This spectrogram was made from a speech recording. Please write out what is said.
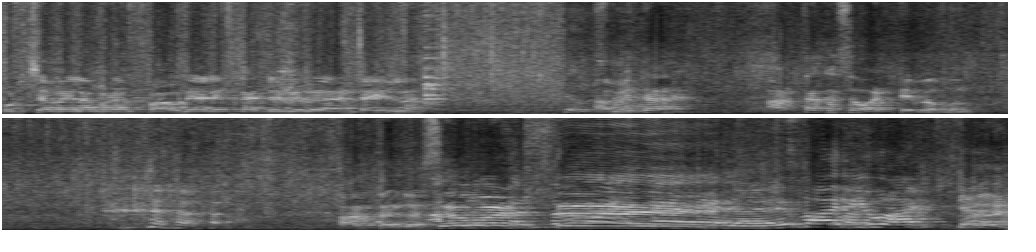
पुढच्या वेळेला पण पाहुणे आले काहीतरी वेगळं आणता येईल ना? अमिता आता कसं वाटतंय बघून? आता कसं वाटतंय? भारी वाटतंय.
